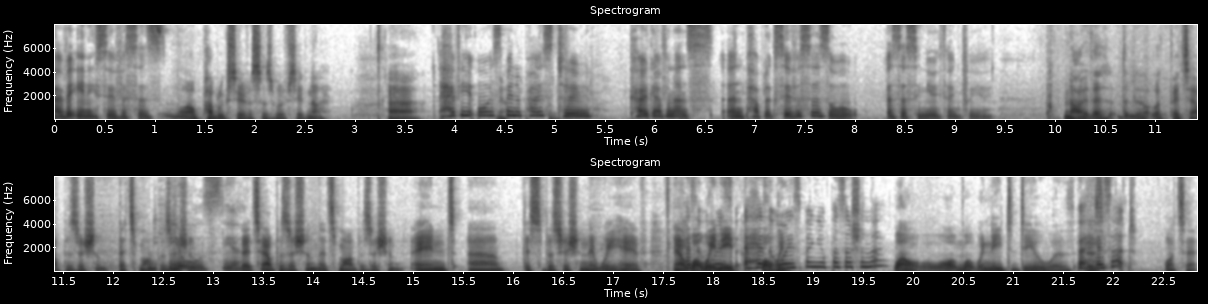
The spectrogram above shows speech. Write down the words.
over any services. Well, public services, we've said no. Uh, Have you always been opposed to co-governance in public services, or is this a new thing for you? No, that, that- look, that's our position. That's my position. Yours, yeah. That's our position. That's my position, and um, that's the position that we have. Now, has what we always, need, Has what it we, always been your position though? well, what, what we need to deal with But is has it? what's that?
